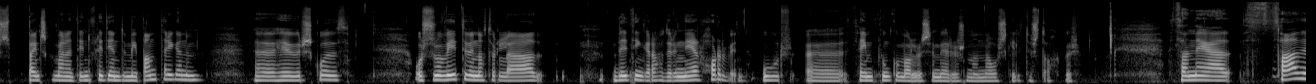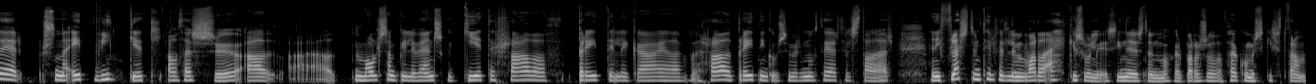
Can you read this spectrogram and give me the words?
spænskumælandi innflytjandum í bandaríkanum uh, hefur verið skoðuð. Og svo vitum við náttúrulega að vitingarhátturinn er horfin úr uh, þeim tungumálu sem eru svona náskildust okkur Þannig að það er svona eitt vingill á þessu að, að málsambíli við ennsku getur hraðað breytileika eða hraðað breytingum sem eru nú þegar til staðar en í flestum tilfellum var það ekki svo leiðis í niðurstöndum okkar bara svo það komið skýrt fram.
